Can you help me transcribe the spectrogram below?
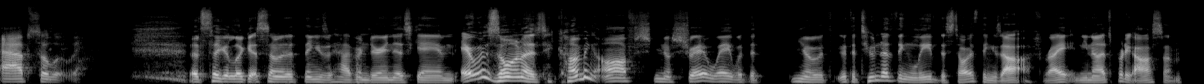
absolutely. Let's take a look at some of the things that happened during this game. Arizona is coming off, you know, straight away with the, you know, with, with the two nothing lead to start things off, right? And you know that's pretty awesome.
